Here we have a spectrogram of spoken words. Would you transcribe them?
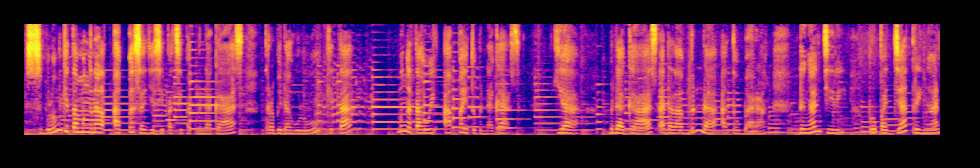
Sebelum kita mengenal apa saja sifat-sifat benda gas, terlebih dahulu kita mengetahui apa itu benda gas. Ya, Benda gas adalah benda atau barang dengan ciri berupa zat ringan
